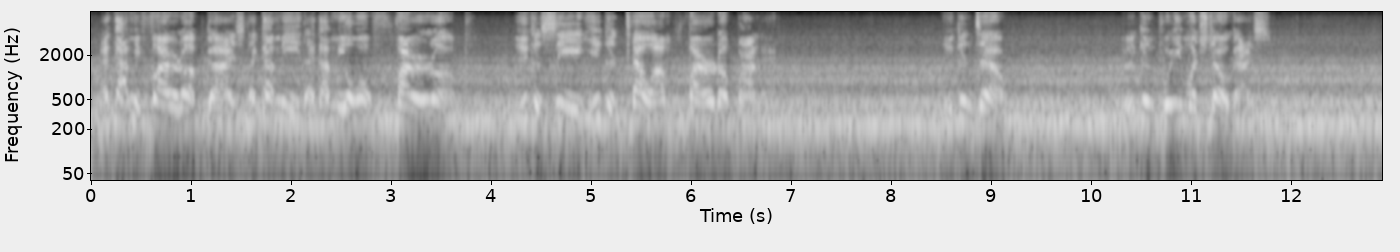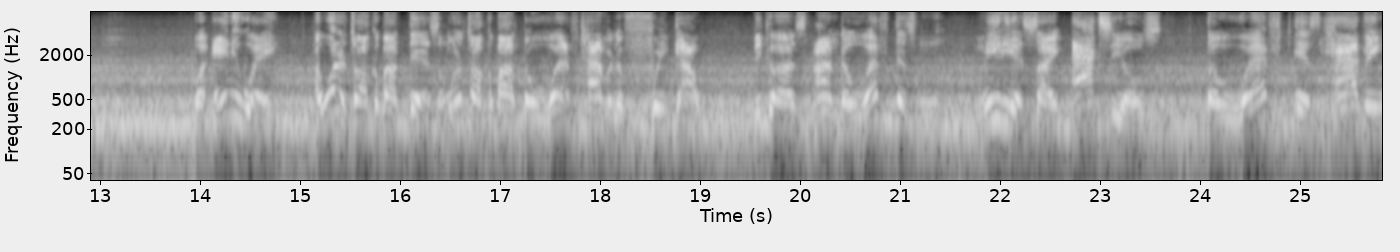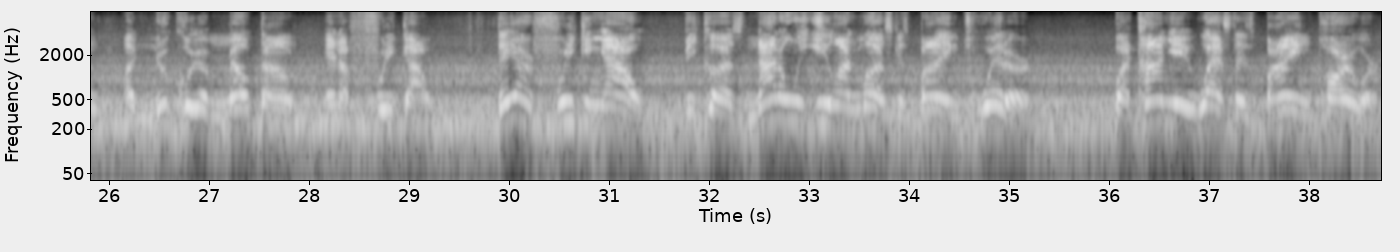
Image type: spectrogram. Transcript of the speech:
that got me fired up, guys. That got me that got me all fired up. You can see, you can tell I'm fired up on that. You can tell. You can pretty much tell, guys. But anyway, I want to talk about this. I want to talk about the left having a freak out because on the leftist media site Axios, the left is having a nuclear meltdown and a freak out. They are freaking out because not only Elon Musk is buying Twitter, but Kanye West is buying Parler.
